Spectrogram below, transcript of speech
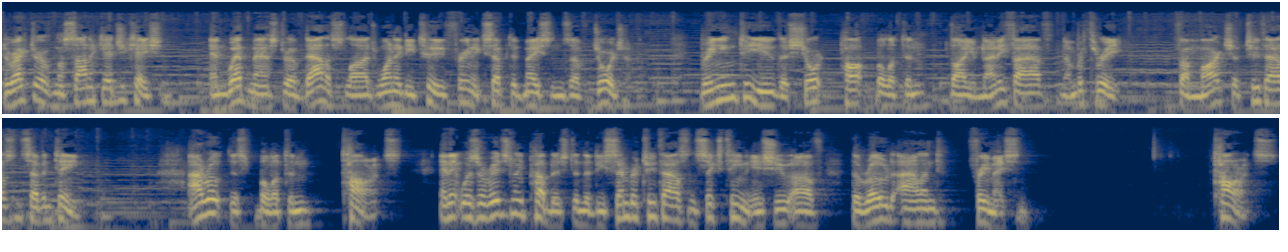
Director of Masonic Education and Webmaster of Dallas Lodge 182 Free and Accepted Masons of Georgia, bringing to you the Short Talk Bulletin, Volume 95, Number 3, from March of 2017. I wrote this bulletin, Tolerance, and it was originally published in the December 2016 issue of the Rhode Island Freemason. Tolerance.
